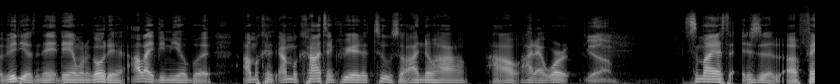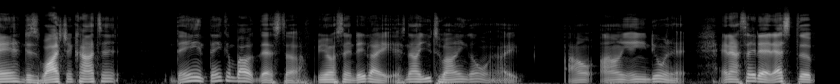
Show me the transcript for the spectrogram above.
videos and they, they don't want to go there. I like Vimeo, but I'm a I'm a content creator too, so I know how how how that works Yeah. somebody that's just a, a fan just watching content, they ain't thinking about that stuff. You know what I'm saying? They like it's not YouTube. I ain't going. Like I don't, I don't, ain't doing that. And I say that that's the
